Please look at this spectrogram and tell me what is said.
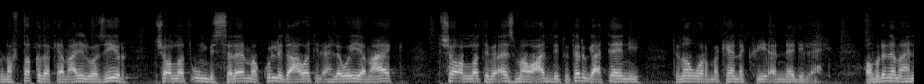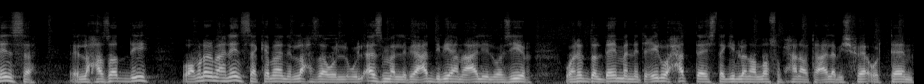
بنفتقدك يا معالي الوزير. إن شاء الله تقوم بالسلامة وكل دعوات الأهلاوية معاك. إن شاء الله تبقى أزمة وعدت وترجع تاني تنور مكانك في النادي الأهلي. عمرنا ما هننسى اللحظات دي وعمرنا ما هننسى كمان اللحظة وال- والأزمة اللي بيعدي بيها معالي الوزير. وهنفضل دايما ندعي له حتى يستجيب لنا الله سبحانه وتعالى بشفائه التام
